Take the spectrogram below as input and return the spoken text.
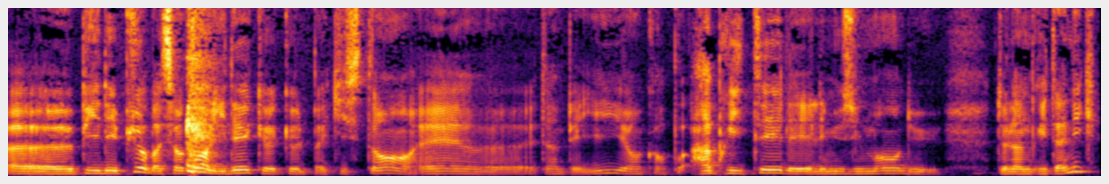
Euh, pays des purs, bah, c'est encore l'idée que, que, le Pakistan est, euh, est, un pays encore pour abriter les, les musulmans du, de l'Inde britannique,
